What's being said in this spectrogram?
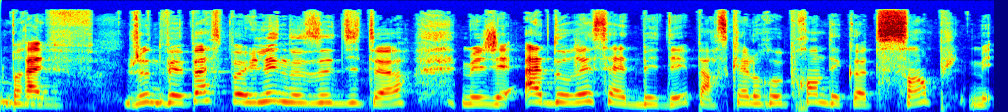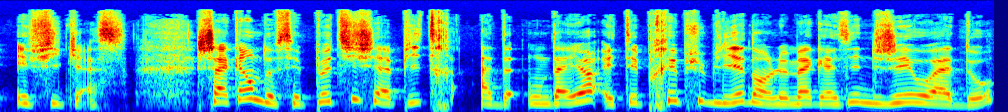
Bref, je ne vais pas spoiler nos auditeurs, mais j'ai adoré cette BD parce qu'elle reprend des codes simples mais efficaces. Chacun de ces petits chapitres ont d'ailleurs été prépubliés dans le magazine GeoAdo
